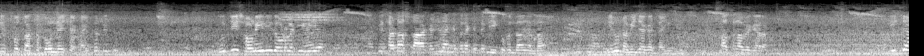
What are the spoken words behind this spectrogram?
ਇੱਥੋਂ ਤੱਕ ਦੋਨੇ ਸ਼ਹਿਰਾਂ ਇੱਧਰ ਲਈ ਦੂਜੀ ਸੌਣੀ ਦੀ ਦੌੜ ਲੱਗੀ ਹੋਈ ਆ, ਕਿ ਸਾਡਾ ਸਟਾਕ ਹੈ ਜਿਹੜਾ ਕਿਤੇ ਨਾ ਕਿਤੇ ਵੀਕ ਹੁੰਦਾ ਜਾਂਦਾ। ਇਹਨੂੰ ਨਵੀਂ ਜਗ੍ਹਾ ਚਾਹੀਦੀ ਹੈ ਅਸਲਾ ਵਗੈਰਾ। ਤੀਜਾ,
